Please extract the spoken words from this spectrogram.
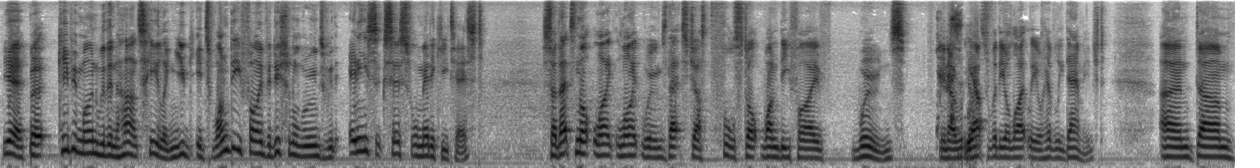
Yeah, but keep in mind with enhanced healing, you it's one d five additional wounds with any successful Medicae test. So that's not like light wounds. That's just full stop one d five wounds. You know, regardless of whether you're lightly or heavily damaged. And um,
